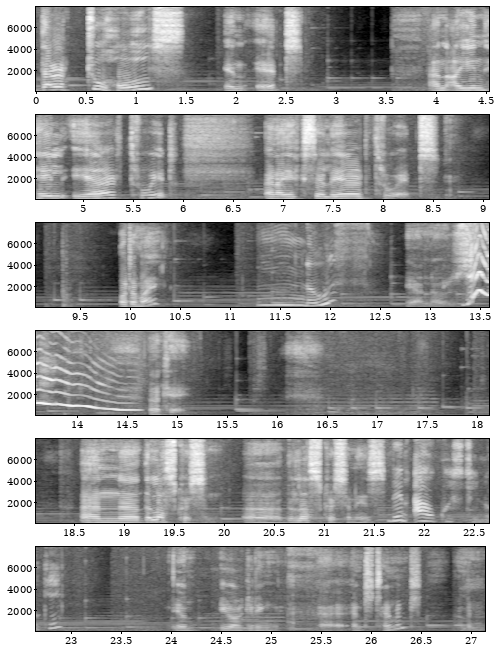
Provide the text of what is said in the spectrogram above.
there are two holes in it, and I inhale air through it, and I exhale air through it. What am I? Nose. Yeah, nose. Yay! Okay. And uh, the last question. Uh, the last question is Then our question, okay? you, you are getting uh, entertainment? I mean,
